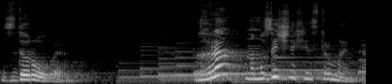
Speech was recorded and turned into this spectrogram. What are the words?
здоровою. Гра на музичних інструментах.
